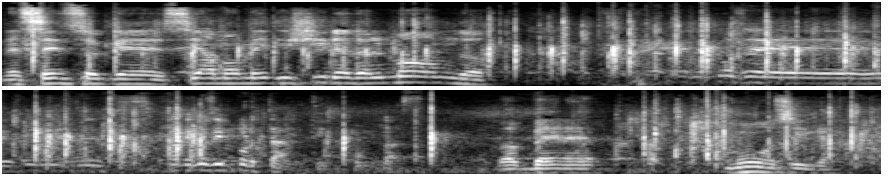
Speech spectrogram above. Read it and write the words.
nel senso che siamo medicine del mondo. Le cose, le cose importanti, basta. Va bene, musica.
